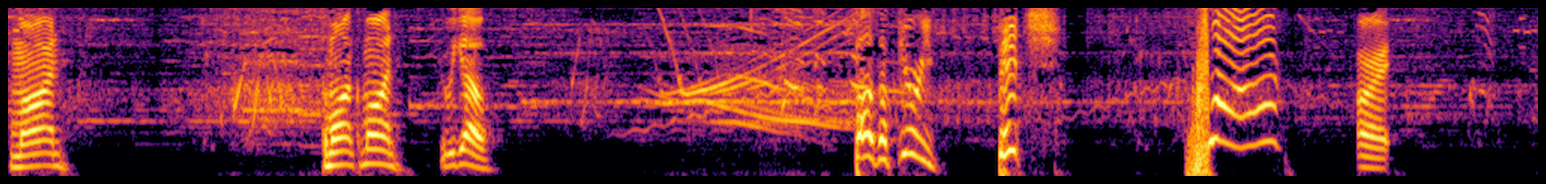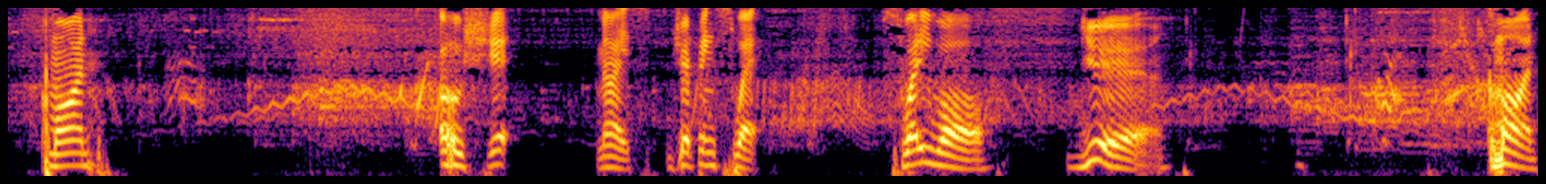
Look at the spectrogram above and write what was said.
Come on. Come on, come on. Here we go. Balls of Fury, bitch! Yeah. Alright. Come on. Oh shit. Nice. Dripping sweat. Sweaty wall. Yeah. Come on.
